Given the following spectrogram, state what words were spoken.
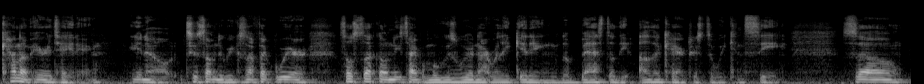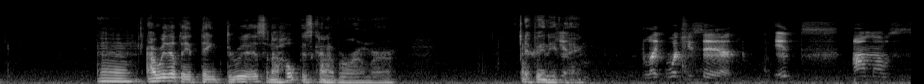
kind of irritating you know to some degree because i think we're so stuck on these type of movies we're not really getting the best of the other characters that we can see so mm, i really hope they think through this and i hope it's kind of a rumor if anything yeah. like what you said it's almost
